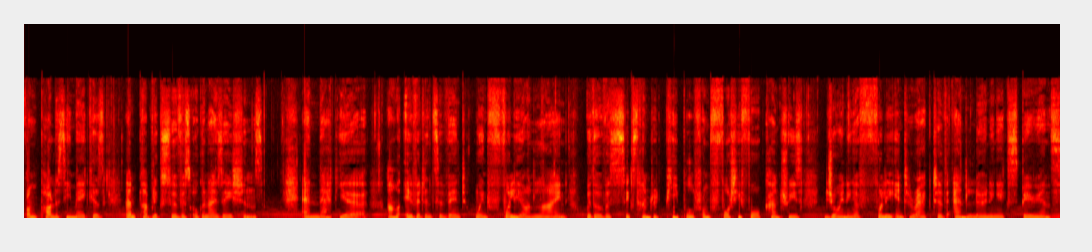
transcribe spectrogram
from policymakers and public service organizations. And that year, our evidence event went fully online with over 600 people from 44 countries joining a fully interactive and learning experience.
